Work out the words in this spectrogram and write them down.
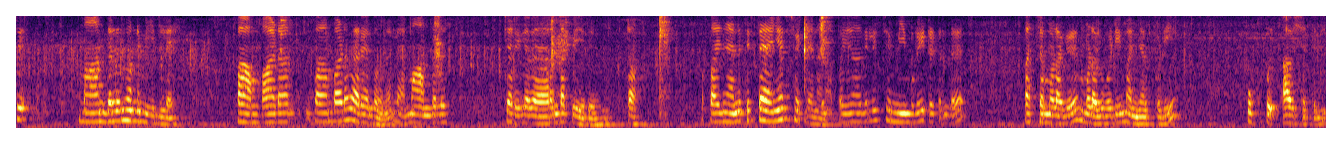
കുറച്ച് മാന്തൾ എന്ന് പറഞ്ഞ മീനില്ലേ പാമ്പാട പാമ്പാട വേറെ തോന്നുന്നു അല്ലേ? മാന്തൾ എനിക്കറിയില്ല വേറെ എന്താ പേര് കേട്ടോ അപ്പോൾ അത് ഞാൻ ഇത്തിരി തേങ്ങ അരച്ച് വെക്കാനാണ്. അപ്പോൾ ഞാൻ അതിൽ ചെമ്മീൻ പൊടി ഇട്ടിട്ടുണ്ട്. പച്ചമുളക് മുളക് പൊടി മഞ്ഞൾപ്പൊടി ഉപ്പ് ആവശ്യത്തിന്.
